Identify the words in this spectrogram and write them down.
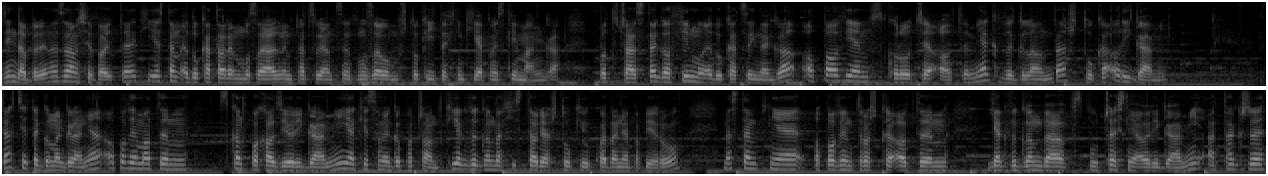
Dzień dobry, nazywam się Wojtek i jestem edukatorem muzealnym pracującym w Muzeum Sztuki i Techniki Japońskiej Manga. Podczas tego filmu edukacyjnego opowiem w skrócie o tym, jak wygląda sztuka origami. W trakcie tego nagrania opowiem o tym, skąd pochodzi origami, jakie są jego początki, jak wygląda historia sztuki układania papieru. Następnie opowiem troszkę o tym, jak wygląda współcześnie origami, a także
